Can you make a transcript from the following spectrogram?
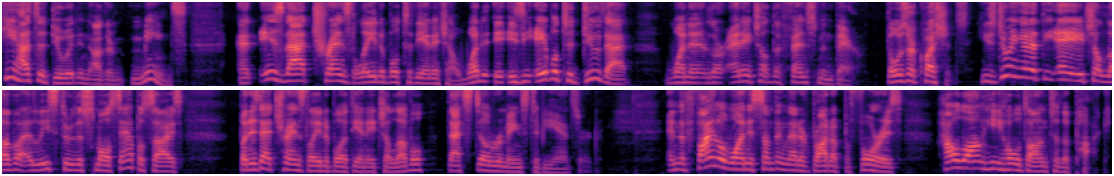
He has to do it in other means. And is that translatable to the NHL? What is he able to do that when there are NHL defensemen there? Those are questions. He's doing it at the AHL level, at least through the small sample size, but is that translatable at the NHL level? That still remains to be answered. And the final one is something that I've brought up before is how long he holds on to the puck.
